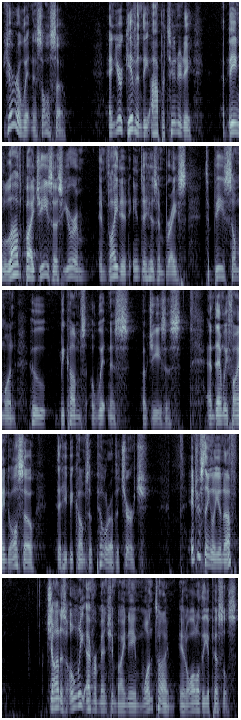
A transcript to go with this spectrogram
you're a witness also. And you're given the opportunity. Being loved by Jesus, you're invited into his embrace to be someone who becomes a witness of Jesus. And then we find also that he becomes a pillar of the church. Interestingly enough, John is only ever mentioned by name one time in all of the epistles.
